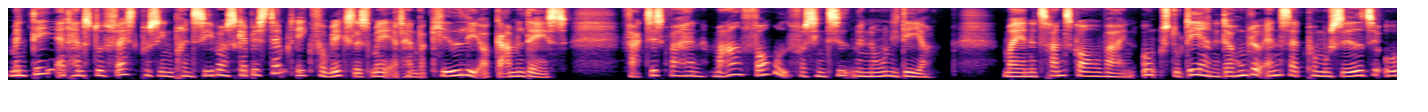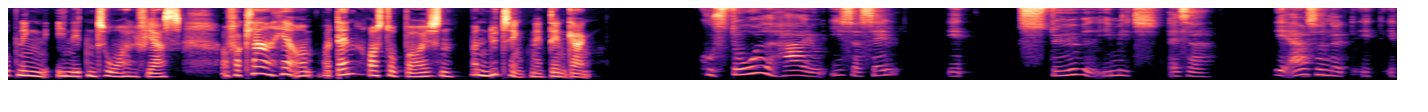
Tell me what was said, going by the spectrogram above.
Men det, at han stod fast på sine principper, skal bestemt ikke forveksles med, at han var kedelig og gammeldags. Faktisk var han meget forud for sin tid med nogle idéer. Marianne Transkov var en ung studerende, da hun blev ansat på museet til åbningen i 1972, og forklarer herom, hvordan Rostrup Bøjsen var nytænkende dengang. Kustode har jo i sig selv et støvet image. Altså, det er sådan et, et, et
